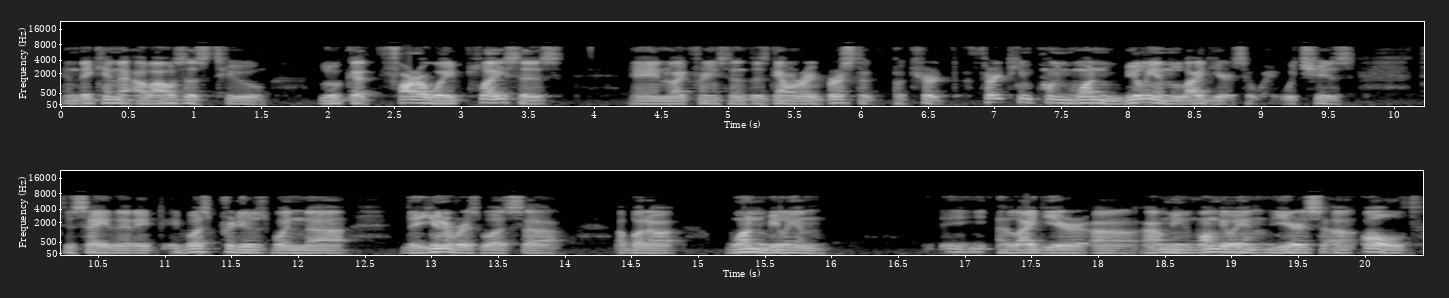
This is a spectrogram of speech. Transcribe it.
and they can allow us to look at faraway places. And like, for instance, this gamma ray burst occurred 13.1 billion light years away, which is to say that it, it was produced when uh, the universe was uh, about a 1 billion light year, uh, I mean 1 billion years uh, old.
